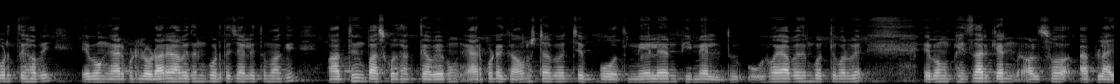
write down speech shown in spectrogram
করতে হবে এবং এয়ারপোর্টে লোডারে আবেদন করতে চাইলে তোমাকে মাধ্যমিক পাস করে থাকতে হবে এবং এয়ারপোর্টে গ্রাউন্ড স্টাফে হচ্ছে বোথ মেল অ্যান্ড ফিমেল উভয় আবেদন করতে পারবে এবং ফ্রেশার ক্যান অলসো অ্যাপ্লাই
